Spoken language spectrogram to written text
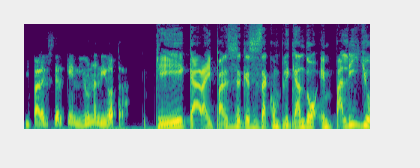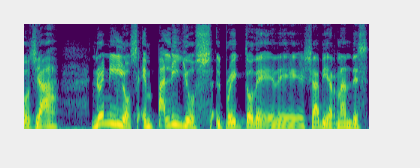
y parece ser que ni una ni otra. Sí, cara, y parece ser que se está complicando en palillos ya no en hilos, en palillos, el proyecto de, de Xavi Hernández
